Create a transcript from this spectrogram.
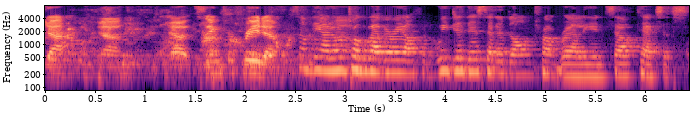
Yeah, yeah. Yeah, sing for freedom. Something I don't talk about very often. We did this at a Donald Trump rally in South Texas.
